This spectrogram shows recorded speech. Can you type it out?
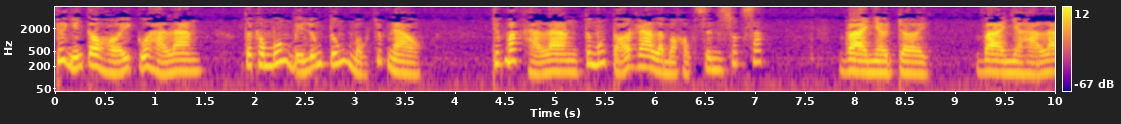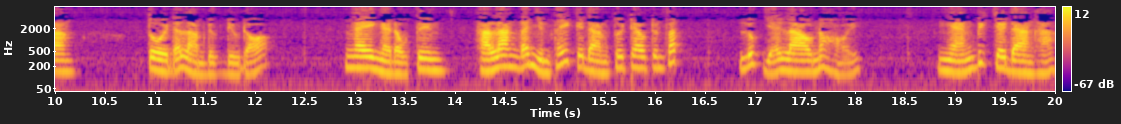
Trước những câu hỏi của Hà Lan, tôi không muốn bị lúng túng một chút nào. Trước mắt Hà Lan, tôi muốn tỏ ra là một học sinh xuất sắc. Và nhờ trời, và nhờ Hà Lan, tôi đã làm được điều đó. Ngay ngày đầu tiên, Hà Lan đã nhìn thấy cây đàn tôi treo trên vách. Lúc giải lao nó hỏi, Ngạn biết chơi đàn hả?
